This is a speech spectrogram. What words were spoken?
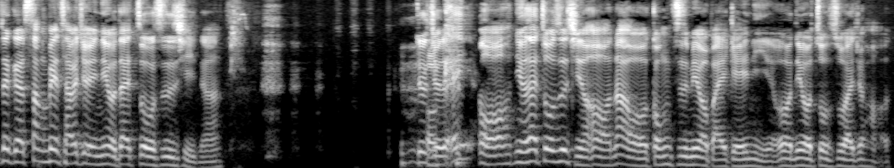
这个上面才会觉得你有在做事情呢、啊，就觉得哎.哦，你有在做事情哦，那我工资没有白给你哦，你有做出来就好了。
